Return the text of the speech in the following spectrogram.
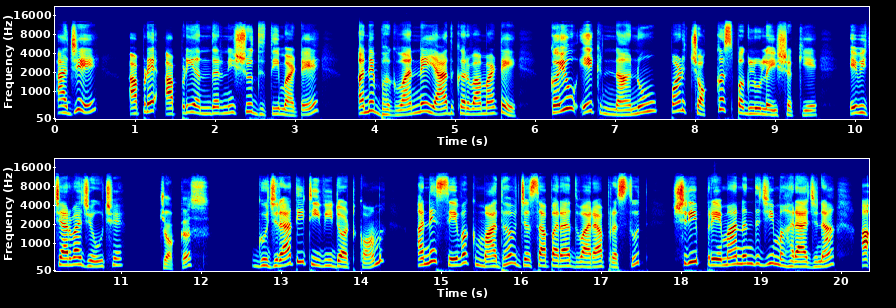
આજે આપણે આપણી અંદરની શુદ્ધતિ માટે અને ભગવાનને યાદ કરવા માટે કયું એક નાનું પણ ચોક્કસ પગલું લઈ શકીએ એ વિચારવા જેવું છે. ચોક્કસ? ગુજરાતી ટીવી ડોટ કોમ અને સેવક માધવ જસાપરા દ્વારા પ્રસ્તુત શ્રી પ્રેમાનંદજી મહારાજના આ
